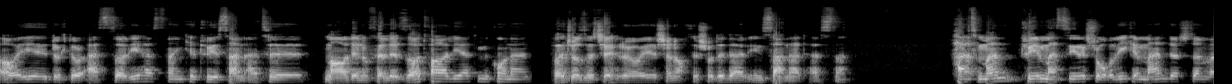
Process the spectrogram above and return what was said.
آقای دکتر اساری هستن که توی صنعت معادن و فلزات فعالیت می‌کنن و جزو چهره های شناخته شده در این صنعت هستن. حتما توی مسیر شغلی که من داشتم و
